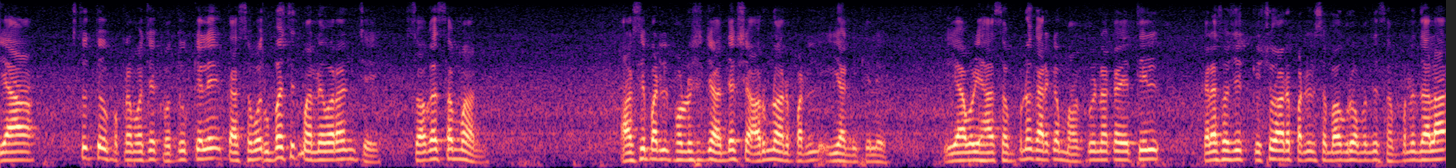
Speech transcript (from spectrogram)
या स्तुत्य उपक्रमाचे कौतुक केले. त्यासोबत उपस्थित मान्यवरांचे स्वागत सन्मान आर सी पाटील फाउंडेशनचे अध्यक्ष अरुण आर पाटील यांनी केले. यावेळी हा संपूर्ण कार्यक्रम मांकुरी नाका येथील कैलासवासी किशोर आर पाटील सभागृहामध्ये संपन्न झाला.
